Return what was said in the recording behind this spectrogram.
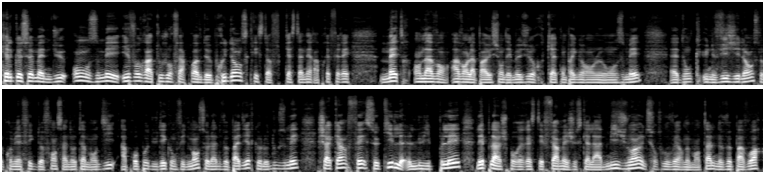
quelques semaines du 11 mai, il faudra toujours faire preuve de prudence. Christophe Castaner a préféré mettre en avant, avant l'apparition des mesures qui accompagneront le 11 mai, euh, donc une vigilance. Le premier flic de France a notamment dit à propos du déconfinement, cela ne veut pas dire que le 12 mai, chacun fait ce qu'il lui plaît. Les plages pourraient rester fermées jusqu'à la mi-juin. Une source gouvernementale ne veut pas voir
